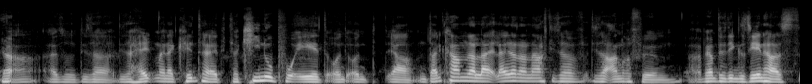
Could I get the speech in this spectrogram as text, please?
Ja. ja. also dieser, dieser Held meiner Kindheit, dieser Kinopoet und, und ja, und dann kam da le leider danach dieser, dieser andere Film. Wir haben den gesehen hast,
